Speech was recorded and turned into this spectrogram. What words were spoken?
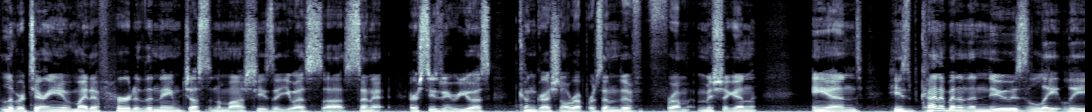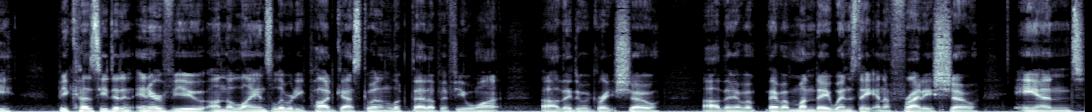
libertarian, you might have heard of the name Justin Amash. He's a U.S. Uh, Senate, or excuse me, U.S. congressional representative from Michigan and he's kind of been in the news lately because he did an interview on the Lions Liberty podcast. Go ahead and look that up if you want. Uh, they do a great show. Uh, they have a they have a Monday, Wednesday, and a Friday show. And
